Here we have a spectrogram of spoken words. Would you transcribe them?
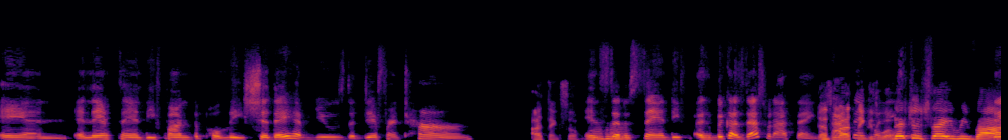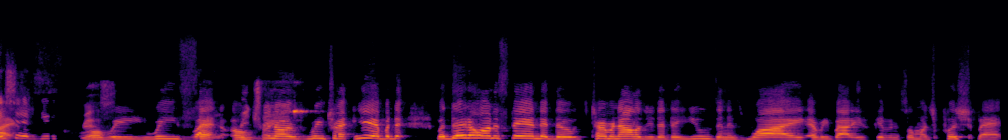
And and they're saying defund the police. Should they have used a different term I think so. instead hmm of saying def- uh, because that's what I think. That's what I I think think as well. they They should say revive. they should have used or Yes. re reset right. or you know Retrain. retrain. Yeah, but they, but they don't understand that the terminology that they're using is why everybody's giving so much pushback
